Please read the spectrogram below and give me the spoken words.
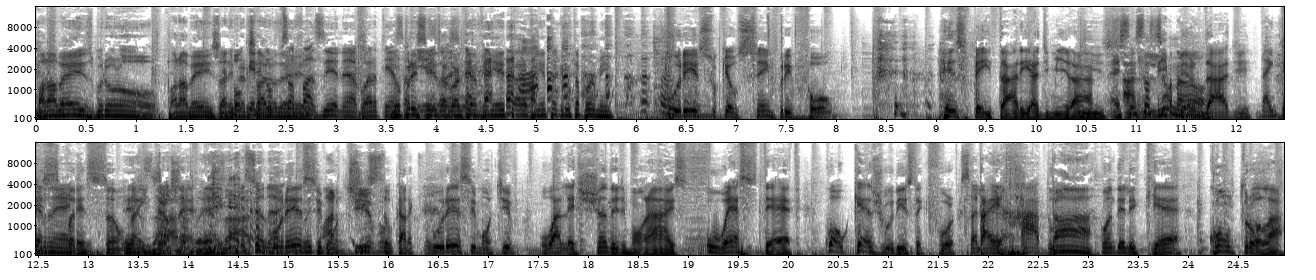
Parabéns, Bruno. Parabéns, É bom que ele aniversário não precisa dele. fazer, né? Agora tem Não essa precisa, vinheta. agora tem a vinheta, a vinheta grita por mim. Por isso que eu sempre vou respeitar e admirar Isso. É a liberdade Da de internet. expressão da Exato, internet. exato. Impressionante, Por esse muito. Artista, motivo, o cara que fez. por esse motivo, o Alexandre de Moraes, o STF, qualquer jurista que for, Precisa tá errado Tá. quando ele quer controlar.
